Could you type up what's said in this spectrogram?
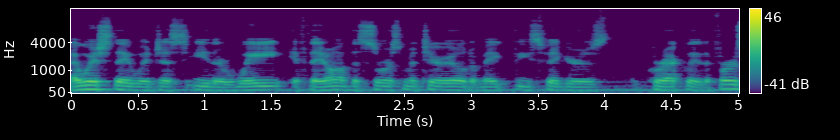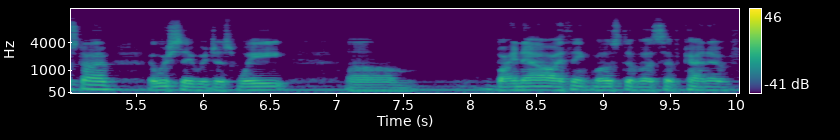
I wish they would just either wait, if they don't have the source material to make these figures correctly the first time, I wish they would just wait. Um, by now, I think most of us have kind of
